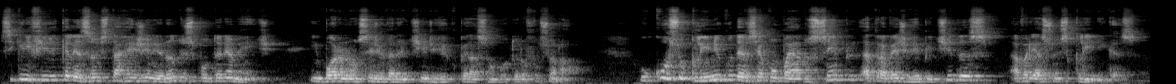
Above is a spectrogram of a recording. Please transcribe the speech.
significa que a lesão está regenerando espontaneamente, embora não seja garantia de recuperação motora funcional. O curso clínico deve ser acompanhado sempre através de repetidas avaliações clínicas.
